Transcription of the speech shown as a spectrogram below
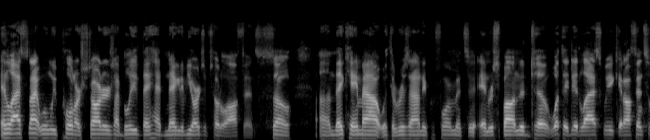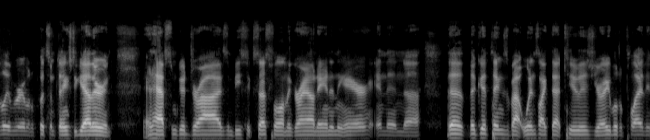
and last night when we pulled our starters, I believe they had negative yards of total offense. So um, they came out with a resounding performance and, responded to what they did last week. And offensively, we were able to put some things together and, and have some good drives and be successful on the ground and in the air. And then uh, the the good things about wins like that too is you're able to play the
